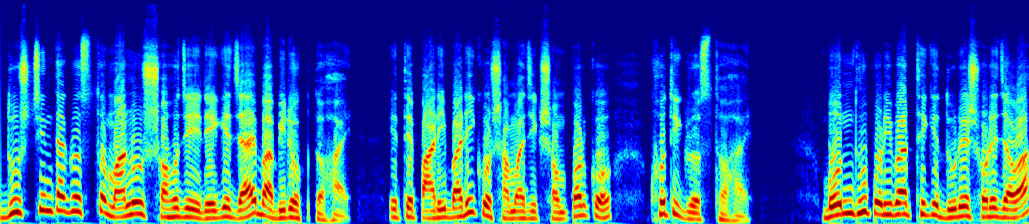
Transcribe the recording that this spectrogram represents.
দুশ্চিন্তাগ্রস্ত মানুষ সহজেই রেগে যায় বা বিরক্ত হয়। এতে পারিবারিক ও সামাজিক সম্পর্ক ক্ষতিগ্রস্ত হয়। বন্ধু পরিবার থেকে দূরে সরে যাওয়া,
